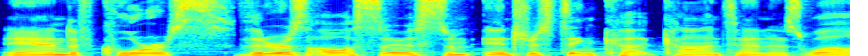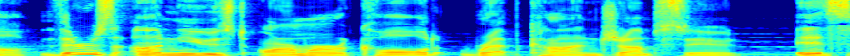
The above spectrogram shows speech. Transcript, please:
And of course, there's also some interesting cut content as well. There's unused armor called Repconn Jumpsuit, it's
